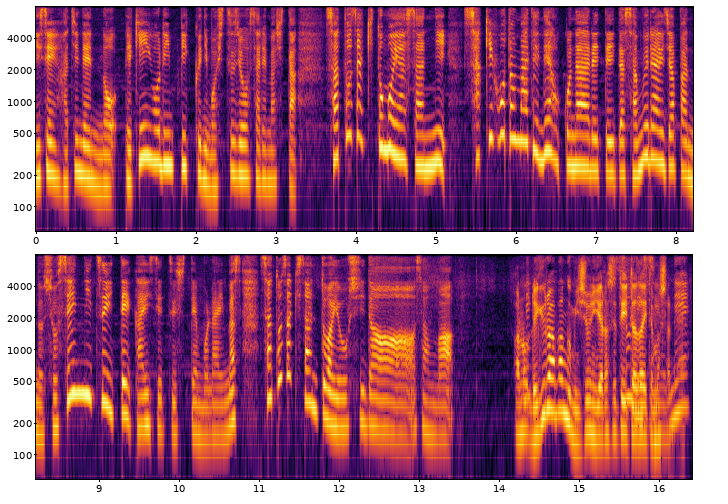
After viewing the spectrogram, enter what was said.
2008年の北京オリンピックにも出場されました、里崎智也さんに、先ほどまでね、行われていた侍ジャパンの初戦について解説してもらいます。里崎さんとは吉田さんは、あのレギュラー番組一緒にやらせていただいてましたね。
